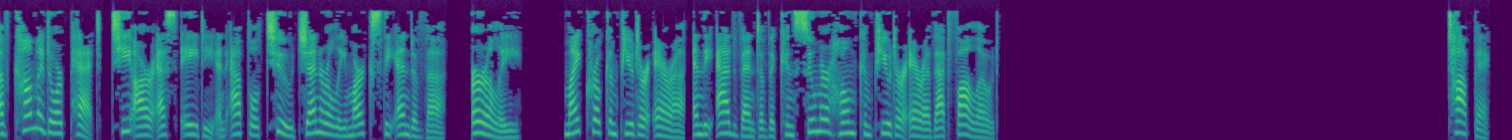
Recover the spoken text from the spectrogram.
of Commodore PET, TRS-80 and Apple II generally marks the end of the early microcomputer era, and the advent of the consumer home computer era that followed. Topic.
